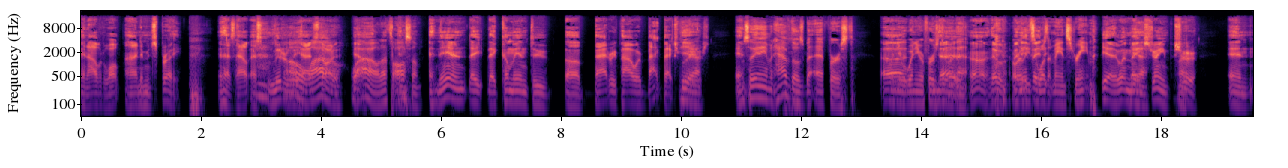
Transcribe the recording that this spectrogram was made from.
and I would walk behind him and spray. And that's how that's literally oh how it wow, started. Yeah. wow, that's awesome. And then they they come into uh, battery powered backpack sprayers. And so they didn't even have those at first when you uh, were, when you were first no, doing that, uh, they were, or at least it wasn't mainstream. Yeah, it wasn't Yeah. mainstream for Right. sure. And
